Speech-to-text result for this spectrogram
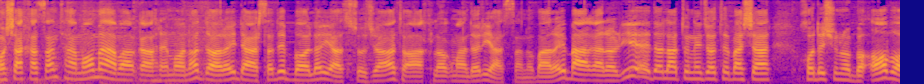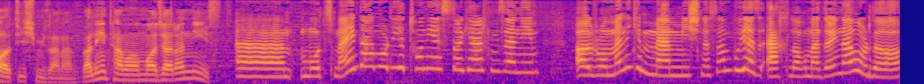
مشخصا تمام ابرقهرمان‌ها دارای درصد بالایی از شجاعت و اخلاق مداری هستن و برای برقراری عدالت و نجات بشر خودشون رو به آب و آتیش می‌زنن. ولی این تمام ماجرا نیست. مطمئن در مورد یه تونی استارک حرف می‌زنیم. آیرونمنی که من می‌شناسم بوی از اخلاق مداری نبرده.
